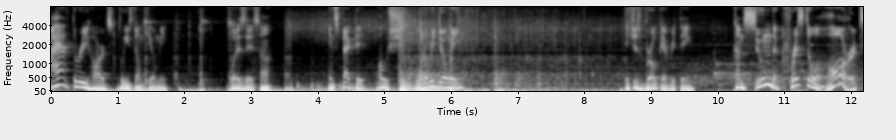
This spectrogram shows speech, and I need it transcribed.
I have three hearts. Please don't kill me. What is this, huh? Inspect it. Oh, shoot. What are we doing? It just broke everything. Consume the crystal heart?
